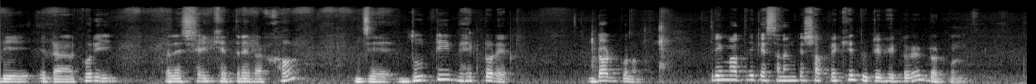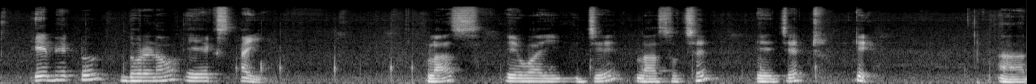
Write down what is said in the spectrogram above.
দিয়ে এটা করি, তাহলে সেই ক্ষেত্রে দেখো যে দুটি ভেক্টরের ডট গুণন, ত্রিমাত্রিক স্থানাঙ্কের সাপেক্ষে দুটি ভেক্টরের ডট গুণন। এ ভেক্টর ধরে নাও a x i plus a y j plus হচ্ছে এ জেড আর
